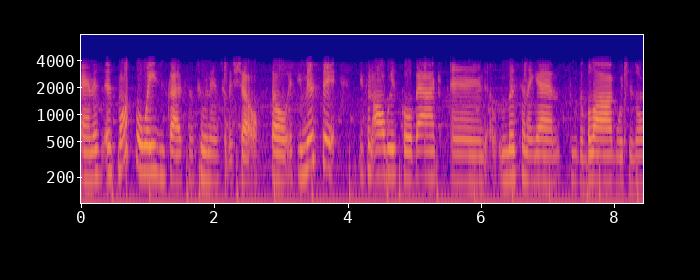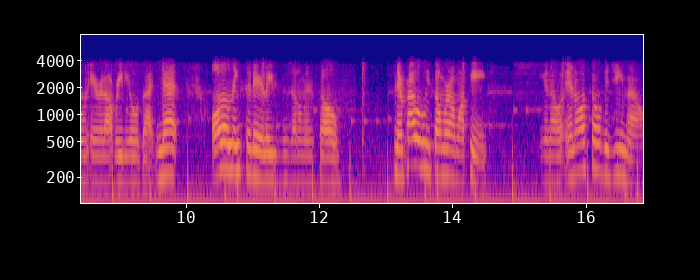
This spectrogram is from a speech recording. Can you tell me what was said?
and it's, it's multiple ways you guys can tune into the show. So if you missed it, you can always go back and listen again through the blog, which is on airitoutradio.net. All the links are there, ladies and gentlemen. So they're probably somewhere on my page, you know, and also the Gmail,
